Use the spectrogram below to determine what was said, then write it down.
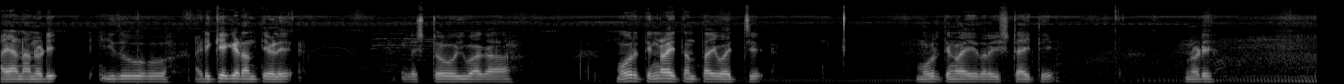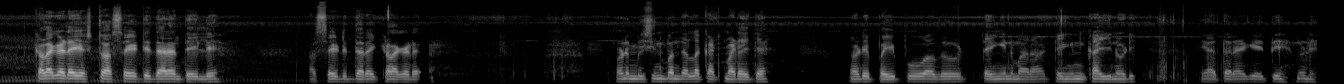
ಅಯ್ಯಣ್ಣ ನೋಡಿ. ಇದು ಅಡಿಕೆ ಗಿಡ ಅಂತೇಳಿ. ಎಷ್ಟೋ ಇವಾಗ ಮೂರು ತಿಂಗಳಾಯ್ತಂತ ಇವು ಹಚ್ಚಿ. ಮೂರು ತಿಂಗಳಾಗಿದ್ರೆ ಇಷ್ಟ ಐತಿ. ನೋಡಿ, ಕೆಳಗಡೆ ಎಷ್ಟು ಹಸ ಇಟ್ಟಿದ್ದಾರೆ ಅಂತ ಇಲ್ಲಿ. ಹಸ ಇಟ್ಟಿದ್ದಾರೆ ಕೆಳಗಡೆ. ನೋಡಿ, ಮಿಷಿನ್ ಬಂದೆಲ್ಲ ಕಟ್ ಮಾಡೈತೆ. ನೋಡಿ, ಪೈಪು, ಅದು, ತೆಂಗಿನ ಮರ, ತೆಂಗಿನಕಾಯಿ ನೋಡಿ. ಯಾವ ಥರ ಆಗೈತಿ ನೋಡಿ.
